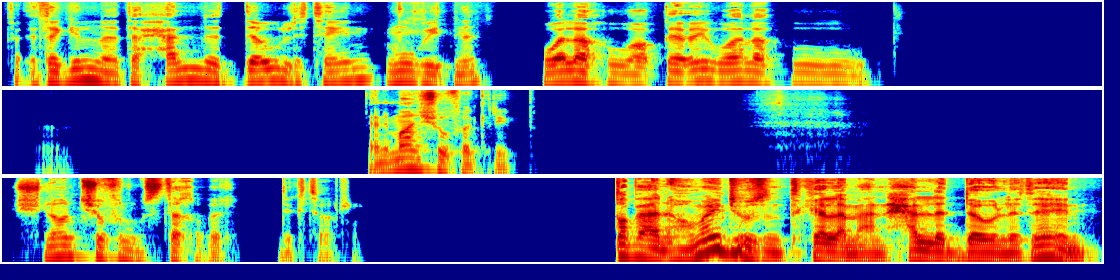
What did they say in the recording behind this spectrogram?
فإذا قلنا إذا حل الدولتين مو بيدنا ولا هو واقعي ولا هو يعني ما نشوفه قريب. شلون تشوف المستقبل دكتور؟ طبعا هو ما يجوز نتكلم عن حل الدولتين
